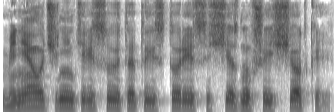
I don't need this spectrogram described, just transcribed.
Меня очень интересует эта история с исчезнувшей щеткой.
